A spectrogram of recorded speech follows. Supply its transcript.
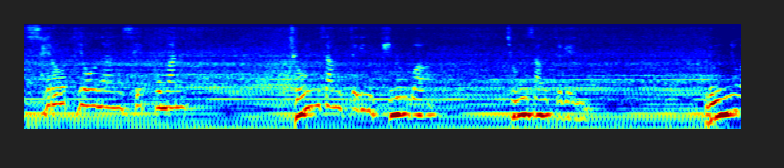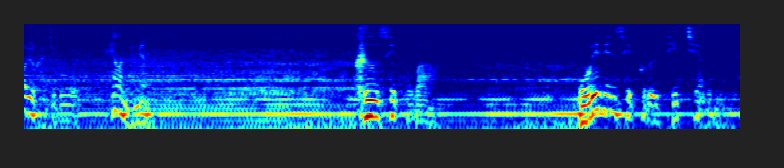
새로 태어난 세포만 정상적인 기능과 정상적인 능력을 가지고 태어나면 그 세포가 오래된 세포를 대체하게 됩니다.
